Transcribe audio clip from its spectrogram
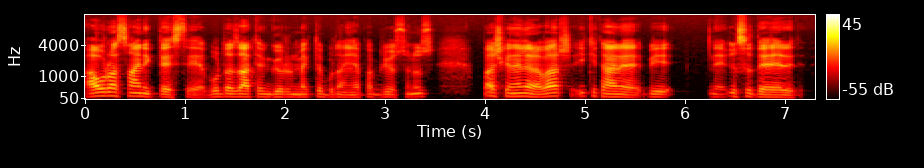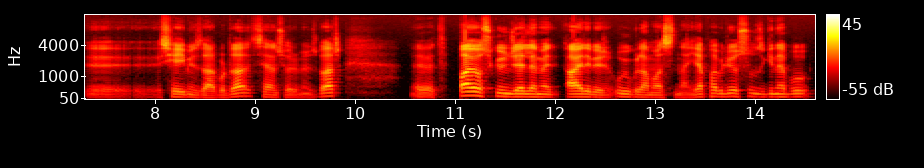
Aura Sonic desteği. Burada zaten görünmekte. Buradan yapabiliyorsunuz. Başka neler var? İki tane bir e, ısı değeri e, şeyimiz var burada. Sensörümüz var. Evet. BIOS güncelleme ayrı bir uygulamasından yapabiliyorsunuz. Yine bu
